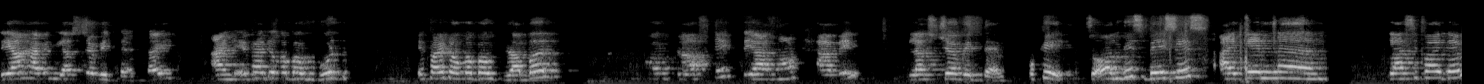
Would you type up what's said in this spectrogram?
they are having luster with them, right? And if I talk about wood, if I talk about rubber or plastic, they are not having luster with them. Okay, so on this basis, I can uh, classify them.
